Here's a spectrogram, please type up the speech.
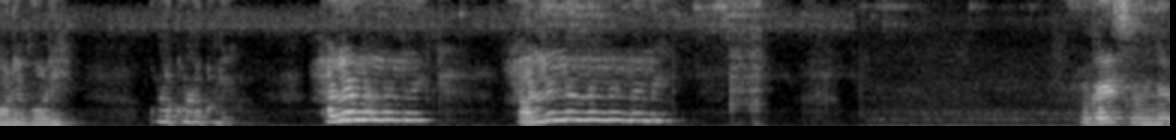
ಬೋಡಿ ಬೋಡಿ. ಕುಳು ಕುಳು ಕುಳಿ ಅಲ್ಲಲ್ಲಿ ಅಲ್ಲಲ್ಲಿ ಗೈಸ್ ನಿನ್ನೆ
